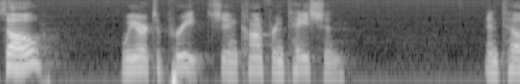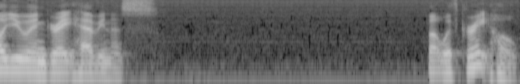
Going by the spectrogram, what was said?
So, we are to preach in confrontation and tell you in great heaviness, but with great hope.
